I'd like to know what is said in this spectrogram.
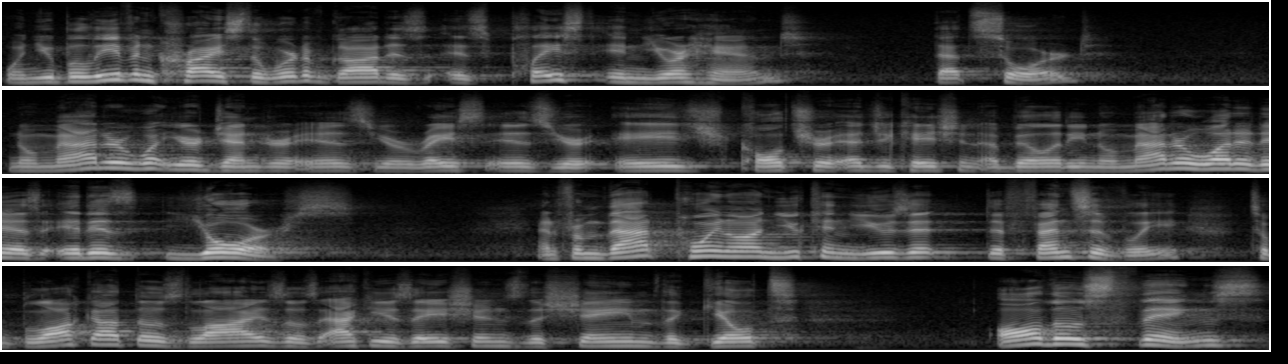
When you believe in Christ, the word of God is, is placed in your hand, that sword. No matter what your gender is, your race is, your age, culture, education, ability, no matter what it is, it is yours. And from that point on, you can use it defensively to block out those lies, those accusations, the shame, the guilt, all those things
